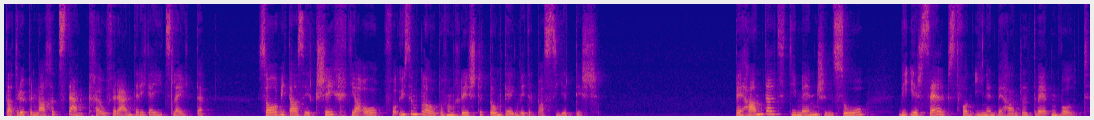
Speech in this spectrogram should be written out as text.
darüber nachzudenken und Veränderungen einzuleiten. So wie das in der Geschichte ja auch von unserem Glauben vom Christentum gegen wieder passiert ist. Behandelt die Menschen so, wie ihr selbst von ihnen behandelt werden wollt.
